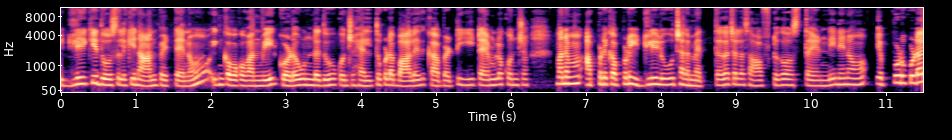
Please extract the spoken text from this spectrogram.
ఇడ్లీకి దోశలకి నానపెట్టాను. ఇంకా ఒక వన్ వీక్ గొడవ ఉండదు. కొంచెం హెల్త్ కూడా బాగాలేదు కాబట్టి ఈ టైంలో కొంచెం మనం అప్పటికప్పుడు ఇడ్లీలు చాలా మెత్తగా చాలా సాఫ్ట్గా వస్తాయండి. నేను ఎప్పుడు కూడా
